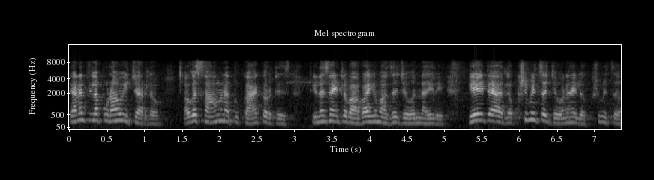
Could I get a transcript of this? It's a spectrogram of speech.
त्यानं तिला पुन्हा विचारलं अगं सांग ना तू काय करतेस? तिनं सांगितलं बाबा हे माझं जेवण नाही रे. हे त्या लक्ष्मीचं जेवण आहे लक्ष्मीचं.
